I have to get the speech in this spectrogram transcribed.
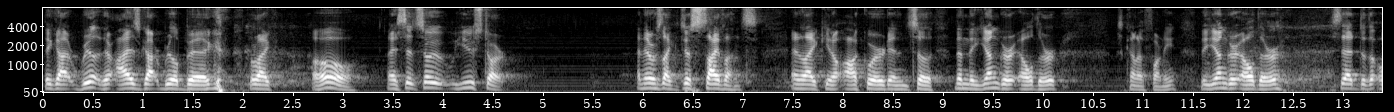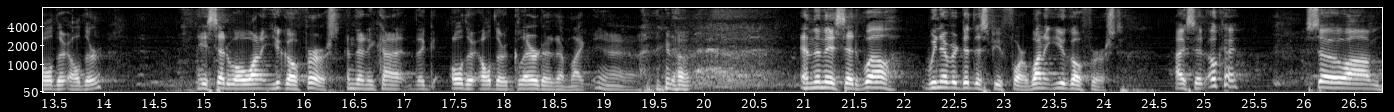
they got real, their eyes got real big. they're like, oh. And I said, so you start. And there was like just silence and like, you know, awkward. And so then the younger elder, it's kind of funny, the younger elder said to the older elder, he said, Well, why don't you go first? And then he kind of, the older elder glared at him like, yeah, you know. and then they said, Well, we never did this before. Why don't you go first? I said, Okay. So um,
